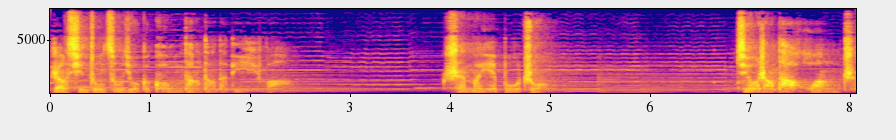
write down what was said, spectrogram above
让心中总有个空荡荡的地方，什么也不种，就让它荒着。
